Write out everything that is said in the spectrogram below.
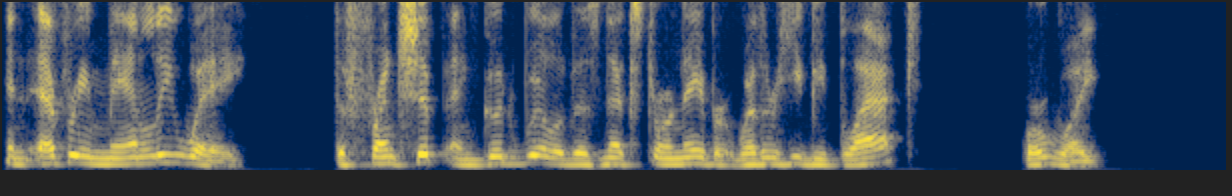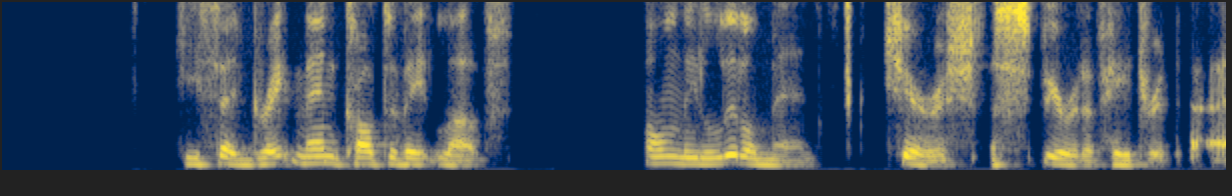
in every manly way the friendship and goodwill of his next door neighbor, whether he be black or white. He said, Great men cultivate love, only little men cherish a spirit of hatred. Uh,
